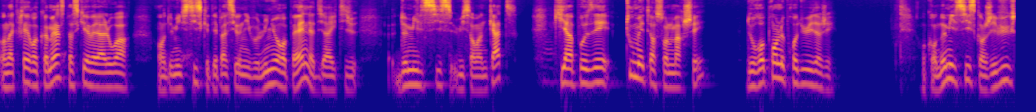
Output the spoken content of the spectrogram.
on a créé Recommerce parce qu'il y avait la loi en 2006 qui était passée au niveau de l'Union européenne, la directive 2006-824, qui imposait tout metteur sur le marché de reprendre le produit usagé. Donc en 2006, quand j'ai vu que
